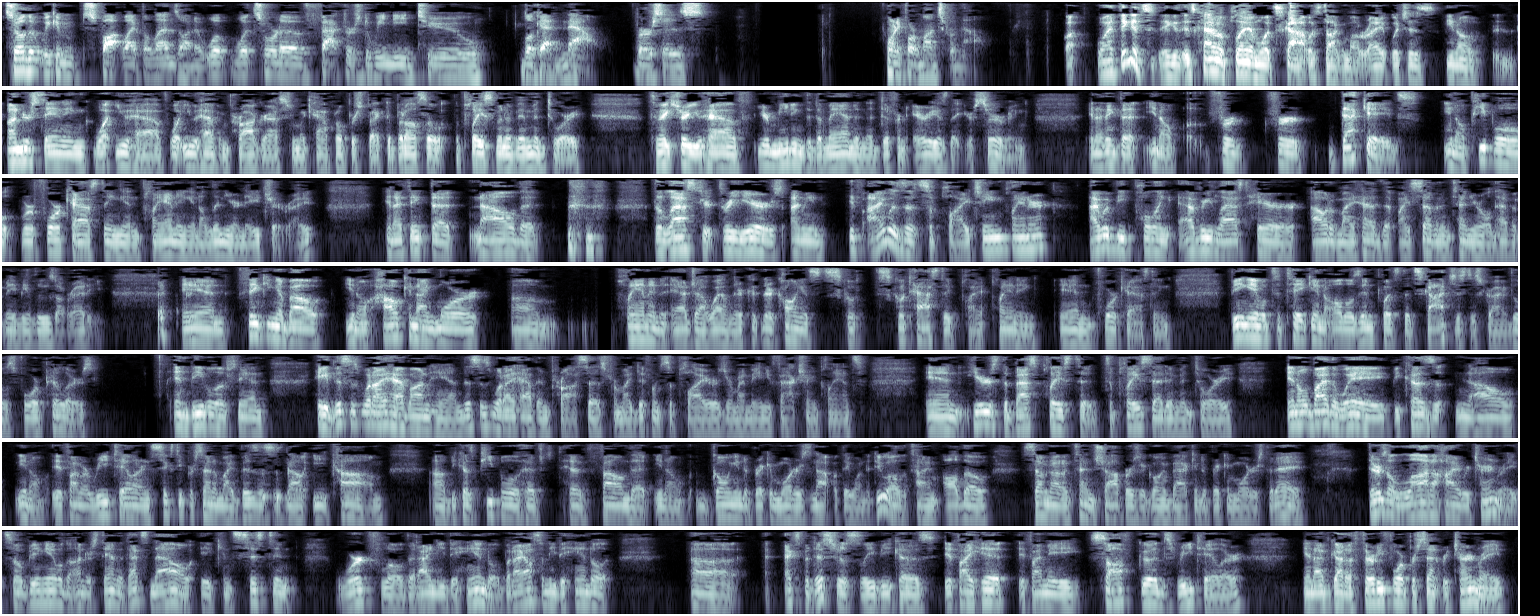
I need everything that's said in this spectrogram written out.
so that we can spotlight the lens on it? What, what sort of factors do we need to look at now versus 24 months from now? Well, I think it's, it's kind of a play on what Scott was talking about, right? Which is, you know, understanding what you have, what you have in progress from a capital perspective, but also the placement of inventory to make sure you have, you're meeting the demand in the different areas that you're serving. And I think that, you know, for, for decades, you know, people were forecasting and planning in a linear nature, right? And I think that now that the last year, three years, I mean, if I was a supply chain planner, I would be pulling every last hair out of my head that my seven and 10 year old haven't made me lose already. and thinking about, you know, how can I more, um, plan in an agile way. And they're, they're calling it stochastic planning and forecasting. Being able to take in all those inputs that Scott just described, those four pillars, and be able to understand, hey, this is what I have on hand. This is what I have in process from my different suppliers or my manufacturing plants. And here's the best place to, to place that inventory. And oh, by the way, because now, you know, if I'm a retailer and 60% of my business is now e-com, uh, because people have have found that you know going into brick and mortars is not what they want to do all the time. Although seven out of ten shoppers are going back into brick and mortars today, there's a lot of high return rates. So being able to understand that that's now a consistent workflow that I need to handle, but I also need to handle it uh, expeditiously because if I hit, if I'm a soft goods retailer and I've got a 34% return rate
